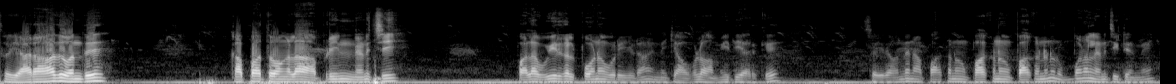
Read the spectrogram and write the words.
ஸோ யாராவது வந்து காப்பாற்றுவாங்களா அப்படின்னு நினச்சி பல உயிர்கள் போன ஒரு இடம். இன்றைக்கி அவ்வளோ அமைதியாக இருக்குது ஸோ இதை வந்து நான் பார்க்கணும் பார்க்கணும் பார்க்கணுன்னு ரொம்ப நாள் நினச்சிக்கிட்டே இருந்தேன்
